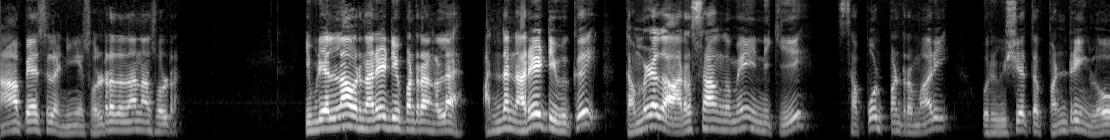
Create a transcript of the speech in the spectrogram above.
நான் பேசலை நீங்கள் சொல்கிறத தான் நான் சொல்கிறேன் இப்படியெல்லாம் ஒரு நரேட்டிவ் பண்ணுறாங்கல்ல அந்த நரேட்டிவுக்கு தமிழக அரசாங்கமே இன்னைக்கு சப்போர்ட் பண்ணுற மாதிரி ஒரு விஷயத்தை பண்ணுறீங்களோ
